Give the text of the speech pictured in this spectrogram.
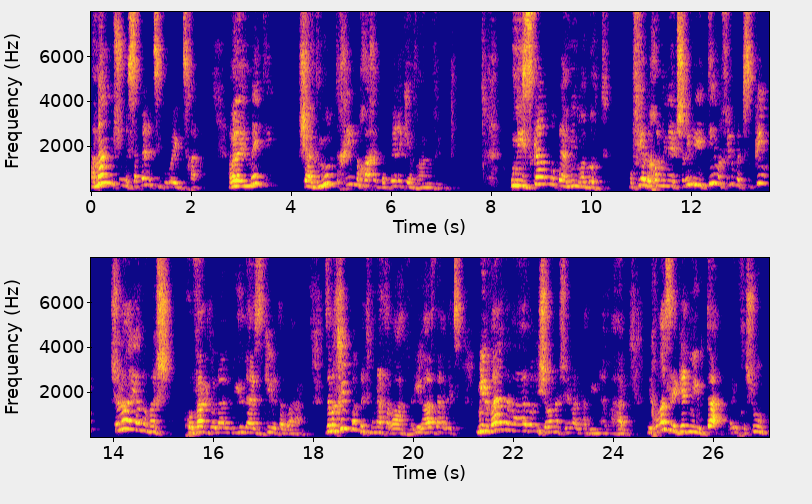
אמרנו שהוא מספר את סיפורי יצחק, אבל האמת היא שהדמות הכי נוכחת בפרק היא אברהם אבינו. הוא נזכר פה פעמים רבות, מופיע בכל מיני הקשרים, לעיתים אפילו בפסוקים שלא היה ממש חובה גדולה להזכיר את אברהם. זה מתחיל כבר בתמונת הרעב, ויהי רעב בארץ, מלבד הרעב הראשון אשר היה בימי אברהם. לכאורה זה היגד מיותר, אולי הוא חשוב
